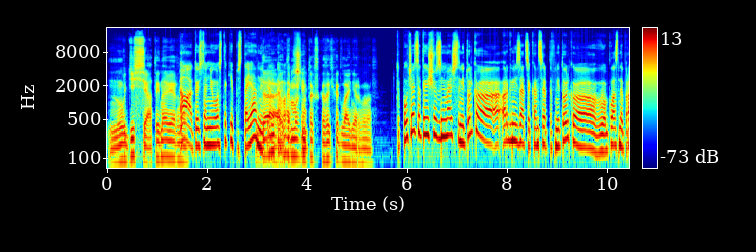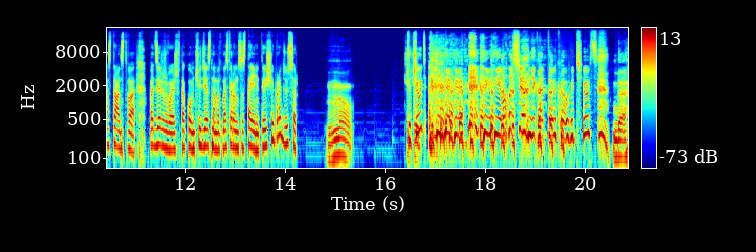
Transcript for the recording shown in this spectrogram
ну, десятый, наверное. А, то есть они у вас такие постоянные да, прям это товарищи. можно так сказать хедлайнер у нас. Ты, Получается, ты еще занимаешься не только а, организацией концертов, не только э, классное пространство поддерживаешь в таком чудесном атмосферном состоянии, ты еще и продюсер. Ну, Чуть-чуть? Не волшебник, а только учусь. Да.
